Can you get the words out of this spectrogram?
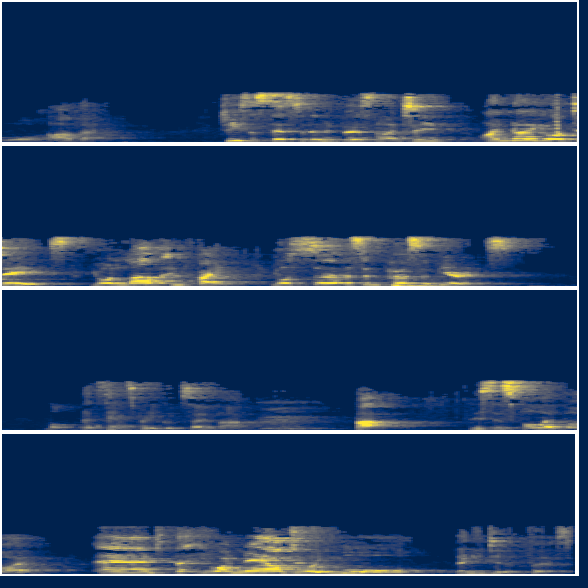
Or are they? Jesus says to them in verse 19, I know your deeds, your love and faith, your service and perseverance. Well, that sounds pretty good so far. But this is followed by and that you are now doing more than you did at first.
